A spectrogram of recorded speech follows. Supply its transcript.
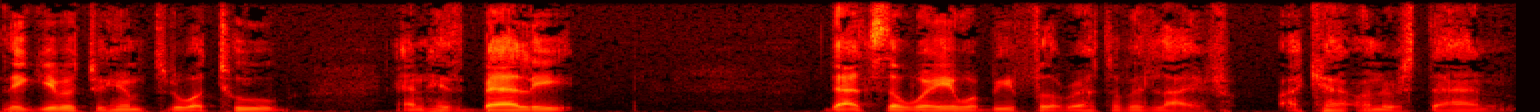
They give it to him through a tube, and his belly. That's the way it would be for the rest of his life. I can't understand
